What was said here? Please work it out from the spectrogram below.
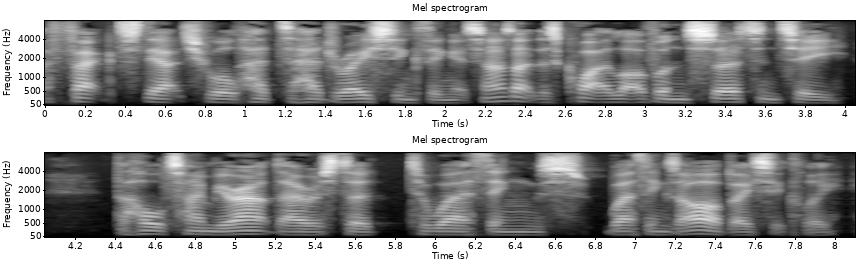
affects the actual head-to-head racing thing? It sounds like there's quite a lot of uncertainty the whole time you're out there as to to where things where things are, basically.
